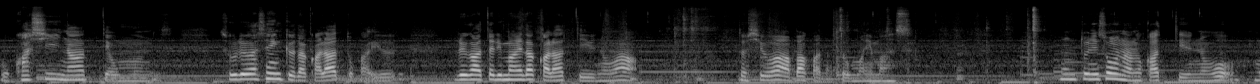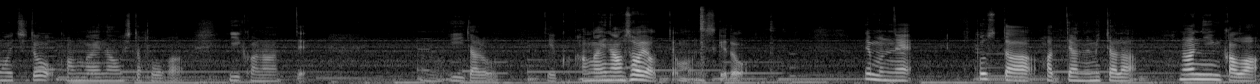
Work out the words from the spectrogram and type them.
おかしいなって思うんです。それは選挙だからとかいうそれが当たり前だからっていうのは私はバカだと思います。本当にそうなのかっていうのをもう一度考え直した方がいいかなってあのいいだろうっていうか考え直そうよって思うんですけど。でもねポスター貼ってあるの見たら何人かは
